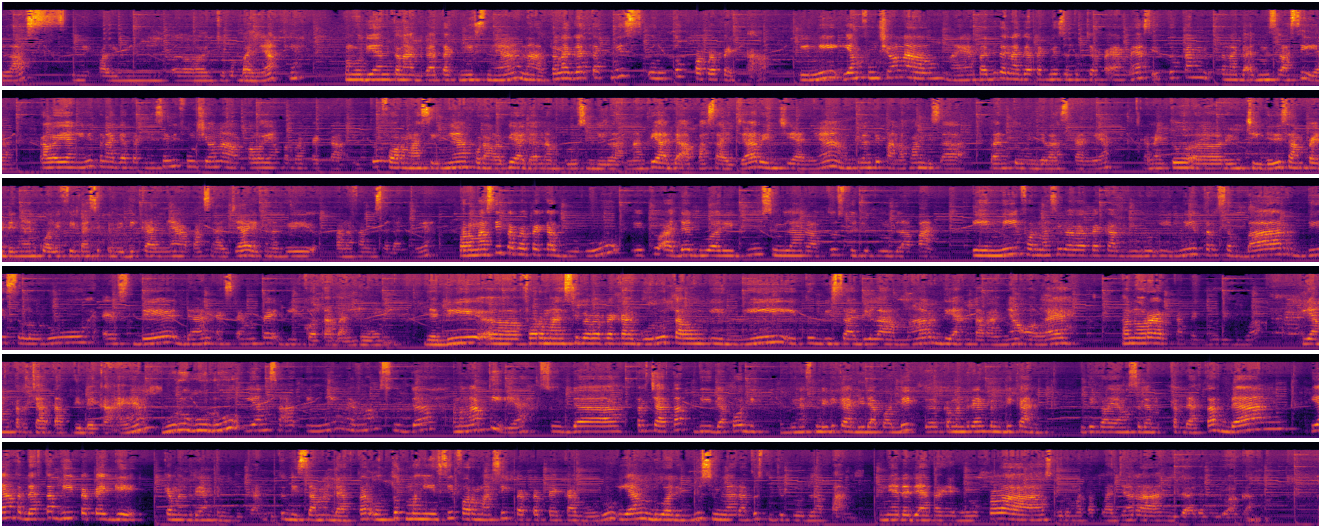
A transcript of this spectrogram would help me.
Ini paling uh, cukup banyak ya. Kemudian tenaga teknisnya. Nah, tenaga teknis untuk PPPK ini yang fungsional. Nah, yang tadi tenaga teknis untuk CPNS itu kan tenaga administrasi ya. Kalau yang ini tenaga teknisnya ini fungsional. Kalau yang PPPK itu formasinya kurang lebih ada 69. Nanti ada apa saja rinciannya, mungkin nanti Pak Novan bisa bantu menjelaskan ya karena itu uh, rinci. Jadi sampai dengan kualifikasi pendidikannya apa saja itu nanti Pak Novan bisa bantu ya. Formasi PPPK guru itu ada 2978 ini formasi PPPK guru ini tersebar di seluruh SD dan SMP di Kota Bandung. Jadi eh, formasi PPPK guru tahun ini itu bisa dilamar di antaranya oleh honorer kategori 2 yang tercatat di BKM, guru-guru yang saat ini memang sudah mengabdi ya, sudah tercatat di Dapodik, Dinas Pendidikan di Dapodik Kementerian Pendidikan jadi kalau yang sudah terdaftar dan yang terdaftar di PPG Kementerian Pendidikan itu bisa mendaftar untuk mengisi formasi PPPK guru yang 2978. Ini ada di antaranya guru kelas, guru mata pelajaran, juga ada guru agama.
